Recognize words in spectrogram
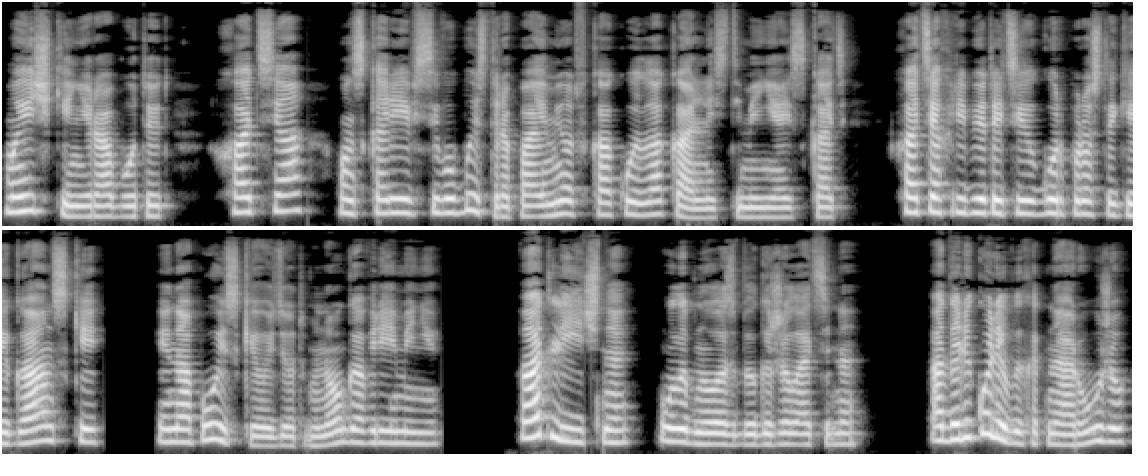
Маячки не работают. Хотя он, скорее всего, быстро поймет, в какой локальности меня искать. Хотя хребет этих гор просто гигантский, и на поиски уйдет много времени». «Отлично», – улыбнулась благожелательно. «А далеко ли выход наружу?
